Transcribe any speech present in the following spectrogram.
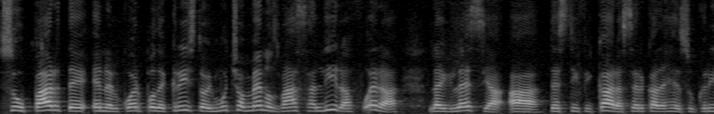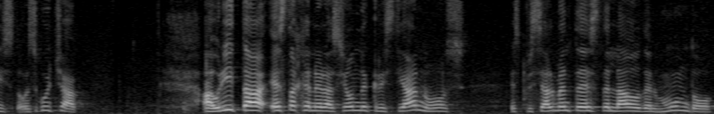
su parte en el cuerpo de Cristo y mucho menos va a salir afuera la iglesia a testificar acerca de Jesucristo. Escucha, ahorita esta generación de cristianos, especialmente de este lado del mundo,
